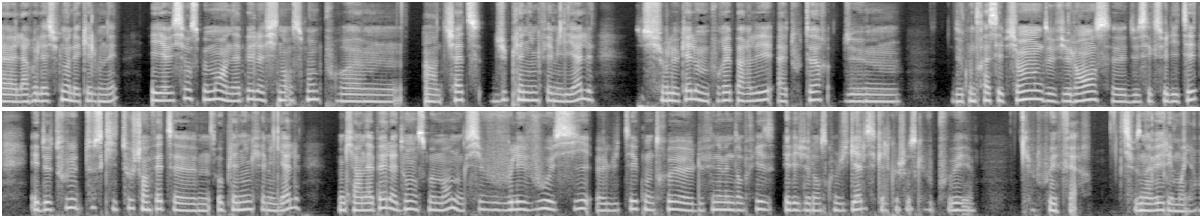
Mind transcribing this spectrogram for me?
la relation dans laquelle on est. Et il y a aussi en ce moment un appel à financement pour un chat du planning familial sur lequel on pourrait parler à toute heure de, de contraception, de violence, euh, de sexualité et de tout, tout ce qui touche en fait euh, au planning familial. Donc il y a un appel à dons en ce moment. Donc si vous voulez vous aussi lutter contre le phénomène d'emprise et les violences conjugales, c'est quelque chose que vous pouvez que vous pouvez faire si vous en avez les moyens.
